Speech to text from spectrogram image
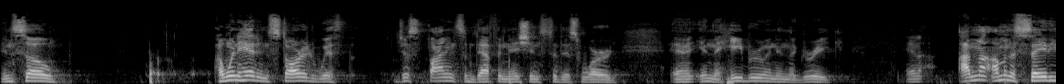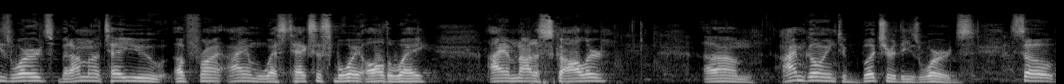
And so, I went ahead and started with just finding some definitions to this word uh, in the Hebrew and in the Greek. And I'm not, I'm going to say these words, but I'm going to tell you up front, I am West Texas boy all the way. I am not a scholar. Um, I'm going to butcher these words. So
